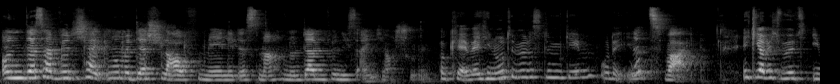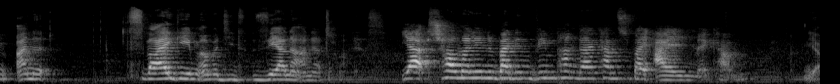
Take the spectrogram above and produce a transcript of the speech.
und deshalb würde ich halt nur mit der Schlaufmähne das machen und dann finde ich es eigentlich auch schön. Okay, welche Note würdest du ihm geben? Oder ihr? Eine 2. Ich glaube, ich würde ihm eine 2 geben, aber die sehr nah an der 3 ist. Ja, schau Marlene, bei den Wimpern, da kannst du bei allen meckern. Ja.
